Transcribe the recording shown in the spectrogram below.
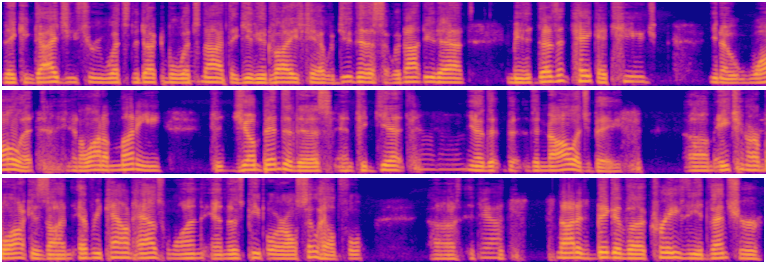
They can guide you through what's deductible, what's not. They give you advice. Hey, I would do this. I would not do that. I mean, it doesn't take a huge, you know, wallet and a lot of money to jump into this and to get, Mhm. you know, the, the, the knowledge base. Um, H&R Block is on every town has one, and those people are also helpful. Uh, it's, Yeah. it's, it's not as big of a crazy adventure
